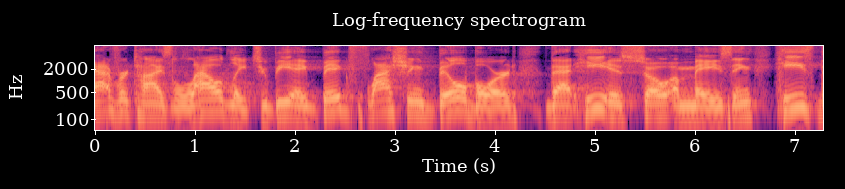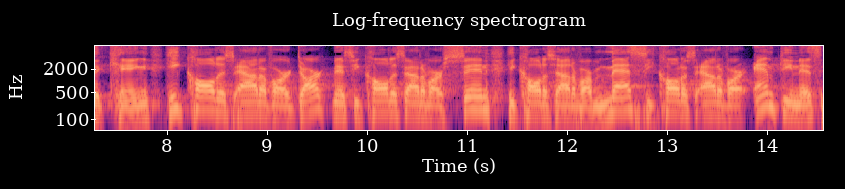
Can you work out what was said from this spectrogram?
advertise loudly, to be a big flashing billboard that he is so amazing. He's the king. He called us out of our darkness. He called us out of our sin. He called us out of our mess. He called us out of our emptiness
